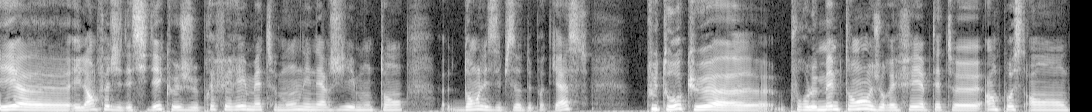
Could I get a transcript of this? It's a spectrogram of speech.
euh, et, là en fait j'ai décidé que je préférais mettre mon énergie et mon temps dans les épisodes de podcast plutôt que euh, pour le même temps j'aurais fait peut-être un post en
